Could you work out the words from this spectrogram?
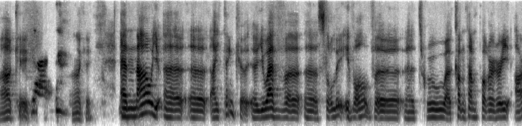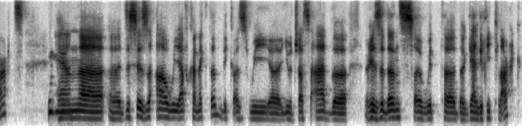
Okay. Yeah. Okay. And now you, uh, uh, I think uh, you have uh, uh, slowly evolved uh, through contemporary arts. Mm-hmm. And this is how we have connected because we you just had the residence with the Galerie Clark.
